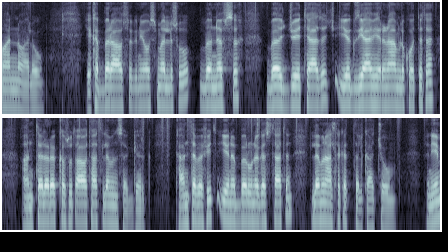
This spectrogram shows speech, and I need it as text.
ማን ነው አለው። የከበረ አውስግኒዮስ መልሶ በነፍስህ በእጁ የተያዘች የእግዚአብሔርን አምልኮ ትተህ አንተ ለረከሱ ጣዖታት ለምን ሰገርክ? ካንተ በፊት የነበሩ ነገስታትን ለምን አልተከተልካቸውም? እኔም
